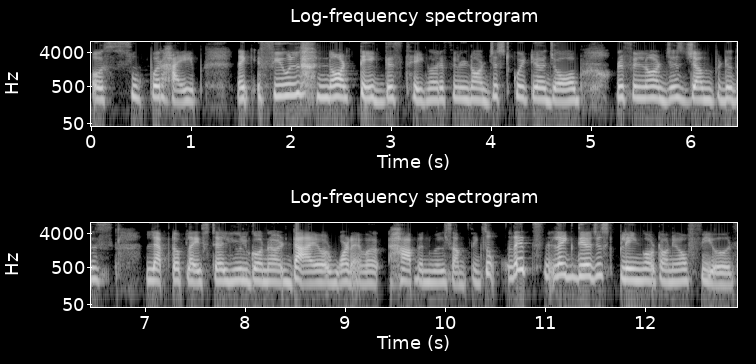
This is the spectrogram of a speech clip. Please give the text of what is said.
a super hype. Like, if you'll not take this thing, or if you'll not just quit your job, or if you'll not just jump into this laptop lifestyle, you'll gonna die, or whatever happen will something. So, that's like they're just playing out on your fears.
